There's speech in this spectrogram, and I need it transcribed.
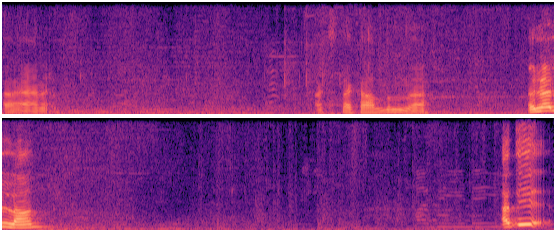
Ha, Yani. Lux'ta kaldım da. Helal lan. Hadi.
